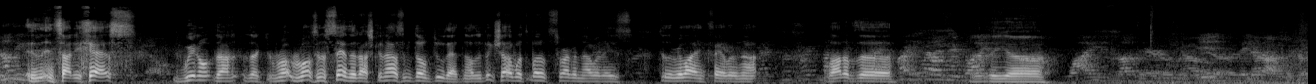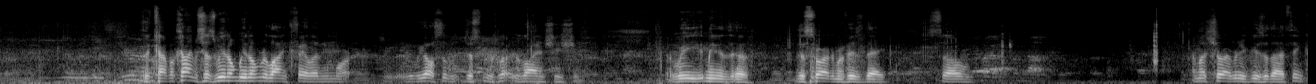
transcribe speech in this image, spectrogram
in, in Sadiches, we don't. Like Ramon's going to say that Ashkenazim don't do that. Now the big shot, what what Svardim nowadays do they rely on fail or not? A lot of the the uh, the Kaf HaChaim says we don't we don't rely on fail anymore. We also just rely on Shishim. We meaning the the Svardim of his day. So I'm not sure everybody agrees with that. I think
